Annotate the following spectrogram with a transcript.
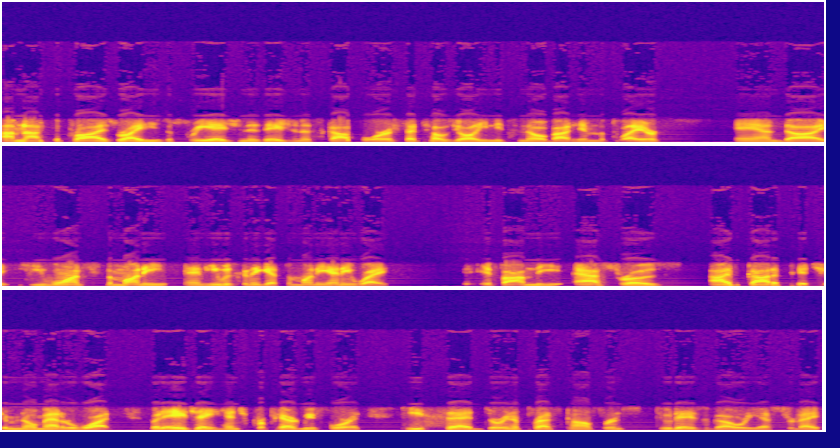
I'm not surprised. Right, he's a free agent. His agent is Scott Boras. That tells you all you need to know about him, the player. And uh, he wants the money, and he was going to get the money anyway. If I'm the Astros, I've got to pitch him no matter what. But AJ Hinch prepared me for it. He said during a press conference two days ago or yesterday,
